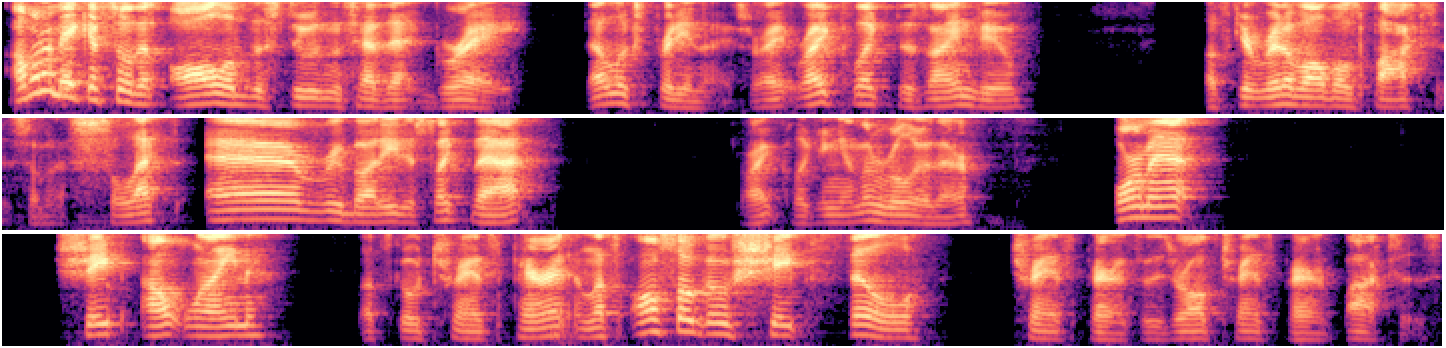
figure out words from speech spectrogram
I want to make it so that all of the students have that gray. That looks pretty nice, right? Right click, design view. Let's get rid of all those boxes. So I'm going to select everybody just like that. Right, clicking on the ruler there. Format, shape outline. Let's go transparent. And let's also go shape fill transparent. So these are all transparent boxes.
